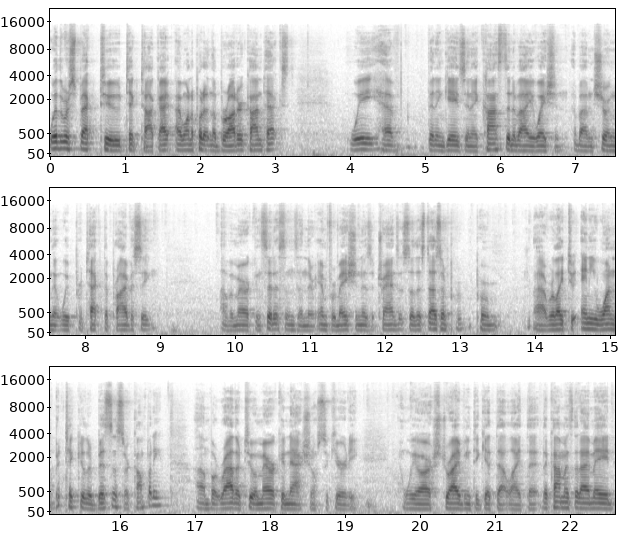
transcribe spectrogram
With respect to TikTok, I, I want to put it in the broader context. We have been engaged in a constant evaluation about ensuring that we protect the privacy of American citizens and their information as it transits. So this doesn't pr- pr- uh, relate to any one particular business or company, um, but rather to American national security. And we are striving to get that light. The, the comments that I made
